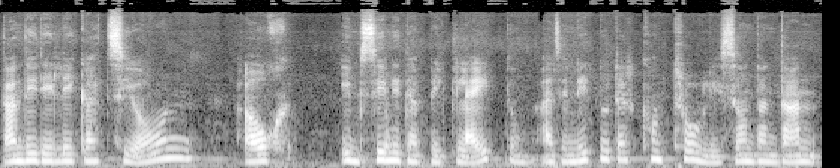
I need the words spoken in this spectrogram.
dann die Delegation auch im Sinne der Begleitung, also nicht nur der Kontrolle, sondern dann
